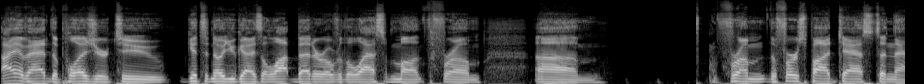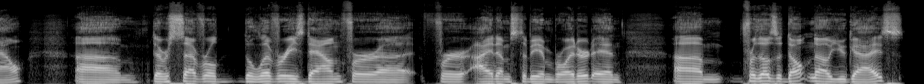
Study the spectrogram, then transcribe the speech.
I have had the pleasure to get to know you guys a lot better over the last month from um from the first podcast to now. Um, there were several deliveries down for uh, for items to be embroidered and um, for those that don't know you guys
